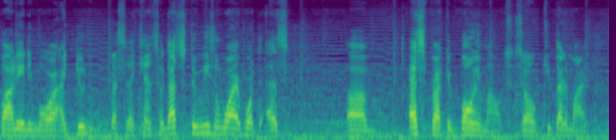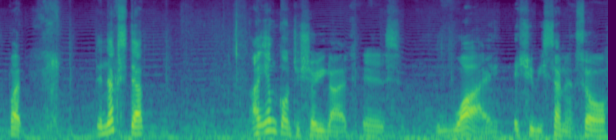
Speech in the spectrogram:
body anymore. I do the best that I can. So that's the reason why I brought the S, um, S bracket Bowens mount. So keep that in mind. But the next step I am going to show you guys is why it should be centered. So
